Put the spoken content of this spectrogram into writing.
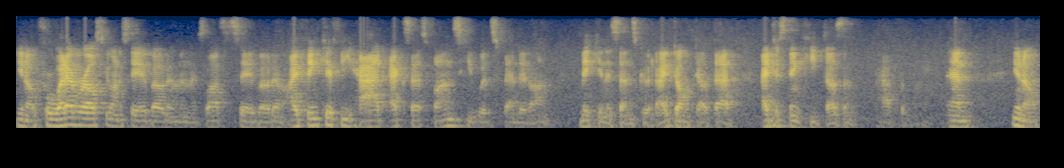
you know, for whatever else you want to say about him, and there's lots to say about him. I think if he had excess funds, he would spend it on making the Sens good. I don't doubt that. I just think he doesn't have the money, and you know,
